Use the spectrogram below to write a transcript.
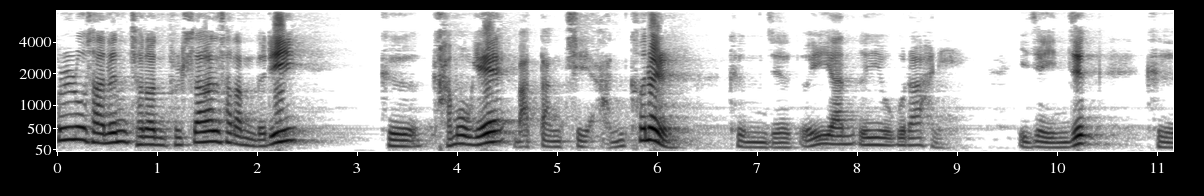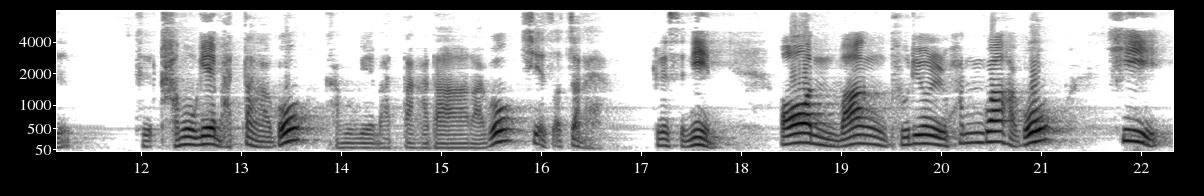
홀로 사는 저런 불쌍한 사람들이 그 감옥에 마땅치 않거늘 금즉 의한 의욕이라 하니 이제 인즉 그, 그 감옥에 마땅하고 감옥에 마땅하다라고 시에 썼잖아요. 그랬으니 언, 왕, 불율, 환과하고 희,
